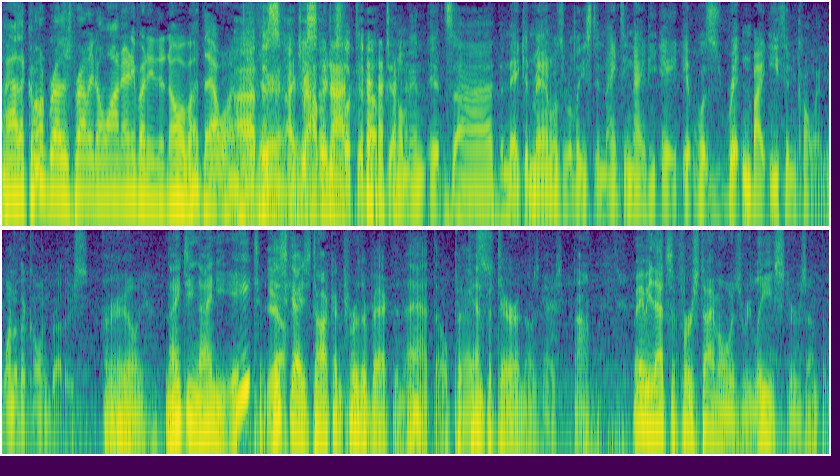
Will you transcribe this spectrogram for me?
Ah, the Coen Brothers probably don't want anybody to know about that one. Uh, this I just I just not. looked it up, gentlemen. It's uh, the Naked Man was released in 1998. It was written by Ethan Coen, one of the Coen brothers. Really? 1998? Yeah. This guy's talking further back than that, though. Pa- Ken That's- Patera and those guys. Huh. Maybe that's the first time it was released or something.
